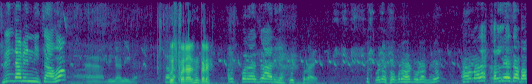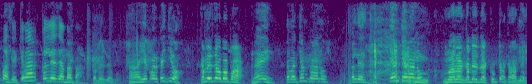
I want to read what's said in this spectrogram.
વૃંદાબેનની ચા હો. હા બીના નહીં જા પુષ્પરાજ શું કરે? પુષ્પરાજ જો આ રહ્યા. પુષ્પરાય બોલો છોકરો હાટું રાખજો. આ મારા કલેજા બાપા છે. કેવા? કલેજા બાપા. કલેજા હા એકવાર કહી દ્યો. કલેજા બાપા. નહીં તમારે કેમ કહેવાનું? કલેજ. કેમ કહેવાનું? મારા કલેજા ખૂટા કા નહીં.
